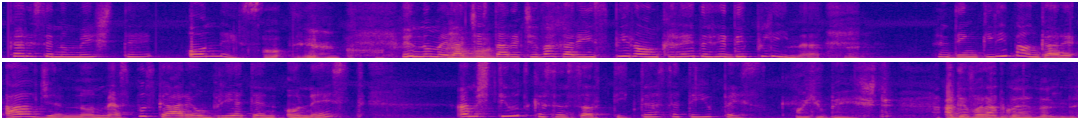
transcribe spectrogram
care se numește onest. Oh, e- În numele acesta are ceva care inspiră o încredere de plină. Din clipa în care Algernon mi-a spus că are un prieten onest, am știut că sunt sortită să te iubesc. Mă iubești? Adevărat, Gwendolyn?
